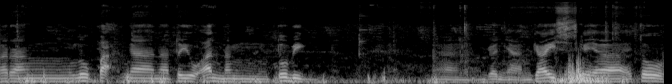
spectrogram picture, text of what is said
parang lupa nga natuyuan ng tubig. Yan, ganyan. Guys kaya ito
